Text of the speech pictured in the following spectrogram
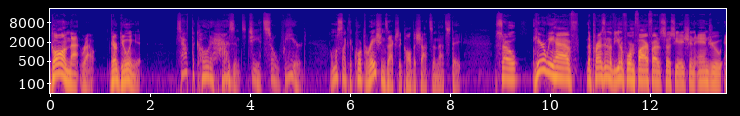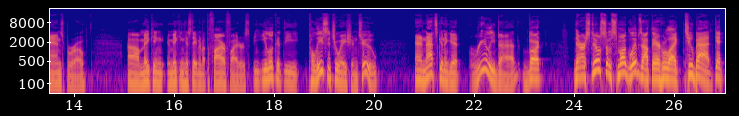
gone that route. They're doing it. South Dakota hasn't. Gee, it's so weird almost like the corporations actually call the shots in that state. So here we have the president of the Uniform Firefighters Association, Andrew Ansbro, uh, making making his statement about the firefighters. You look at the police situation too, and that's going to get really bad. But there are still some smug libs out there who are like, "Too bad, get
